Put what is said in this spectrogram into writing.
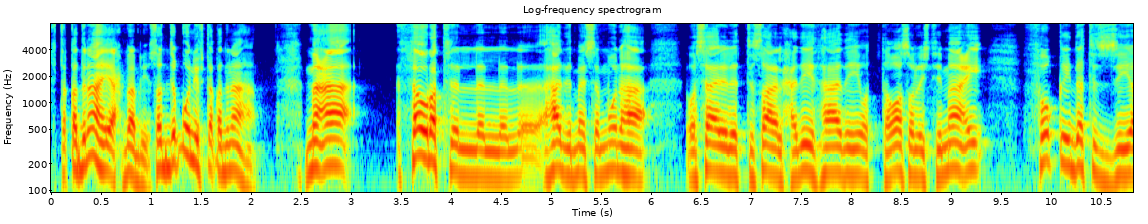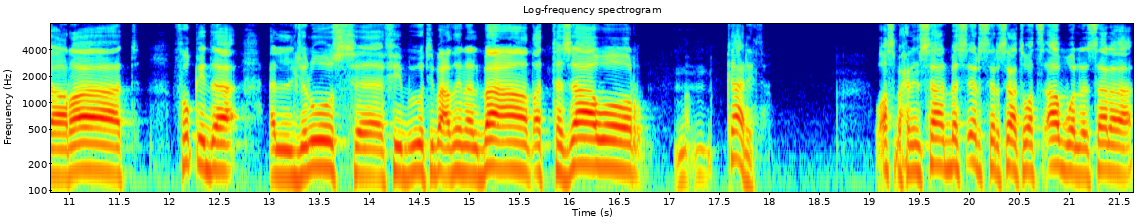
افتقدناها يا أحبابي. صدقوني افتقدناها. مع ثورة هذه ما يسمونها وسائل الاتصال الحديث هذه والتواصل الاجتماعي فقدت الزيارات فقد الجلوس في بيوت بعضنا البعض التزاور كارثة. وأصبح الإنسان بس إرسل رسالة واتساب ولا رسالة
